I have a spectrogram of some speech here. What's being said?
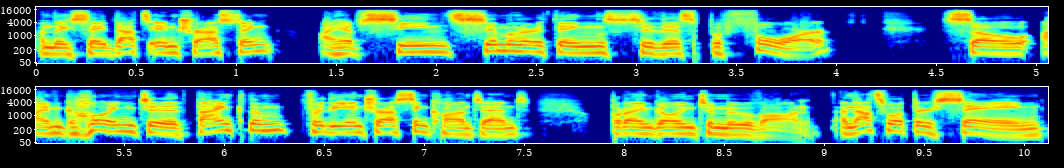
and they say, that's interesting. I have seen similar things to this before. So I'm going to thank them for the interesting content, but I'm going to move on. And that's what they're saying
